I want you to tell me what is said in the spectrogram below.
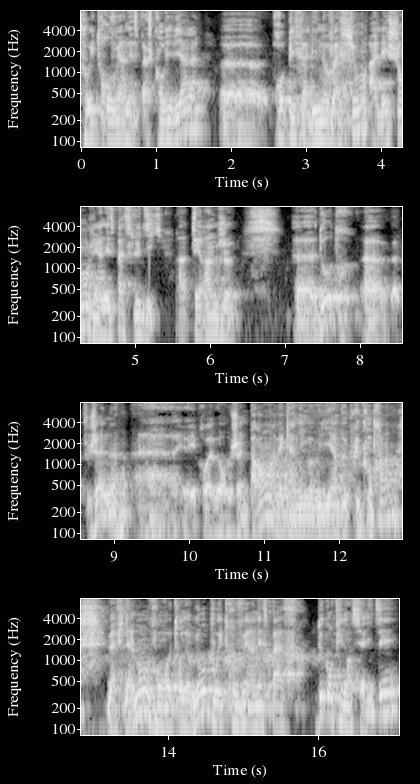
pour y trouver un espace convivial, euh, propice à l'innovation, à l'échange et un espace ludique, un terrain de jeu. Euh, D'autres, euh, plus jeunes, euh, et probablement jeunes parents, avec un immobilier un peu plus contraint, ben finalement vont retourner au bureau pour y trouver un espace de confidentialité,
